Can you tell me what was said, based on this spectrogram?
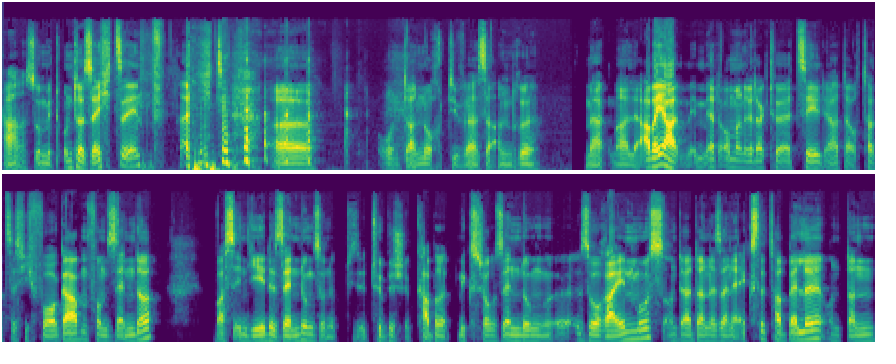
ja, so mit unter 16 vielleicht. äh, und dann noch diverse andere Merkmale. Aber ja, mir hat auch mal ein Redakteur erzählt, er hatte auch tatsächlich Vorgaben vom Sender, was in jede Sendung, so eine diese typische Kabarett-Mixshow-Sendung äh, so rein muss. Und er hat dann seine Excel-Tabelle und dann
